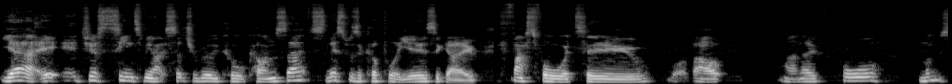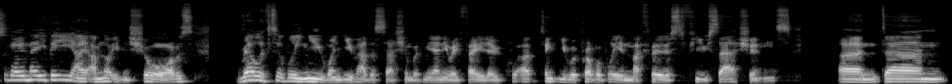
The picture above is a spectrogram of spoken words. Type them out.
yeah, it, it just seemed to me like such a really cool concept. So this was a couple of years ago. Fast forward to what about I don't know four months ago, maybe. I, am not even sure. I was relatively new when you had a session with me, anyway, Fado. I think you were probably in my first few sessions, and um,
